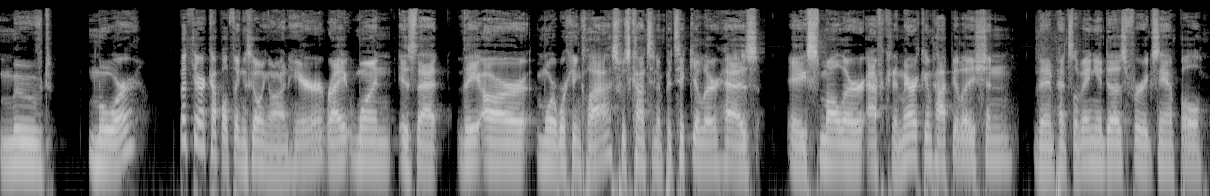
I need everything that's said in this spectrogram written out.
moved more, but there are a couple things going on here, right? One is that they are more working class. Wisconsin, in particular, has a smaller African American population than Pennsylvania does, for example.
